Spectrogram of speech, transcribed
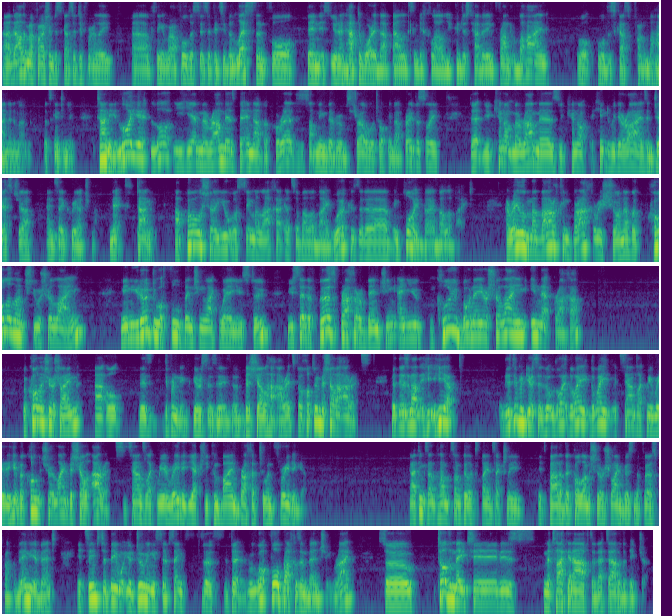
Uh, the other mafarshim discuss it differently. Uh, thinking Marafulda says if it's even less than four, then you don't have to worry about balancing bichlal. You can just have it in front or behind. We'll, we'll discuss front and behind in a moment. Let's continue. Tani, lo meramez This is something that Reb Stroh were talking about previously that you cannot meramez, you cannot hint with your eyes and gesture and say Kriyat Shema. Next, Tani. Apol shayu osim malacha etza balabait. Workers that are employed by a balabait. Harelu mavarchim bracha rishona, but kolalanch Yerushalayim, meaning you don't do a full benching like we're used to. You say the first bracha of benching and you include Bonei Yerushalayim in that bracha. Kolalanch Yerushalayim, uh, well, there's different verses. Beshel haaretz, v'chotum beshel haaretz. But there's another here there's different gears. The, way, the way the way it sounds like we read it here, but culture line b'shel aretz. It sounds like we read it. You actually combine bracha two and three together. And I think sometimes some people explain it's actually it's part of the kolam shur goes in the first bracha. But in any event, it seems to be what you're doing instead of saying the, the, we've got four brachas in benching, right? So tov is metaken after. That's out of the picture.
